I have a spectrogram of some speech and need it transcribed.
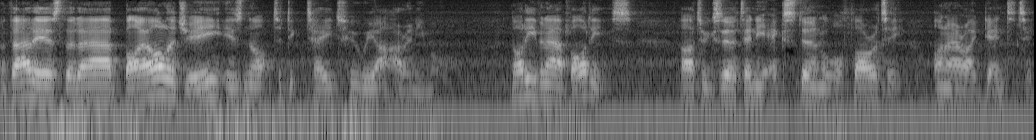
And that is that our biology is not to dictate who we are anymore. Not even our bodies are to exert any external authority on our identity.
